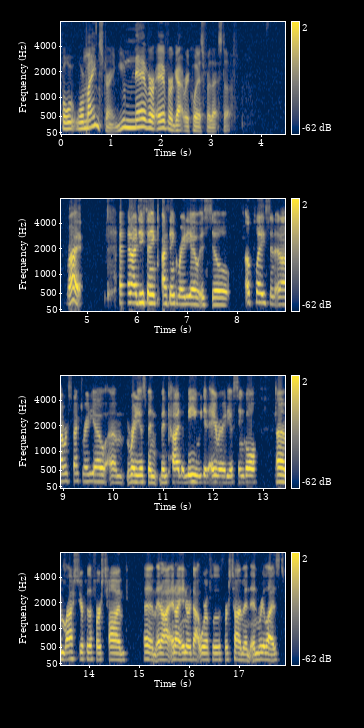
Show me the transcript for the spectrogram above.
for were mainstream. You never ever got requests for that stuff. Right. And I do think I think radio is still a place and, and I respect radio. Um radio's been been kind to me. We did a radio single um last year for the first time. Um and I and I entered that world for the first time and, and realized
